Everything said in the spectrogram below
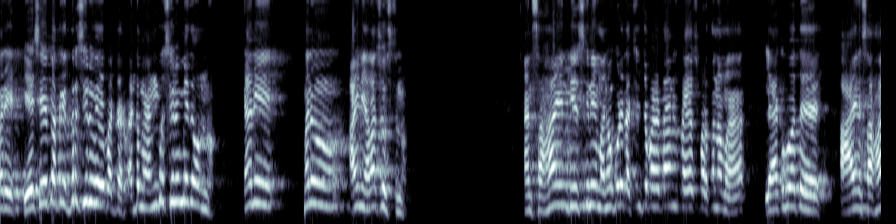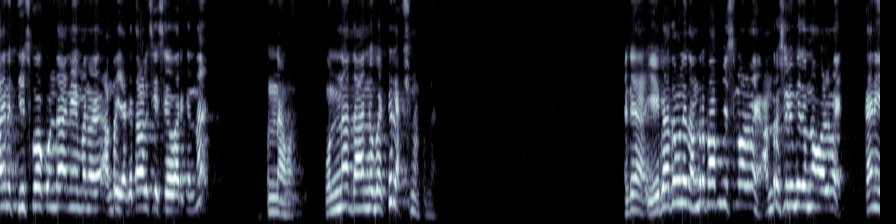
మరి ఏసై పక్కన ఇద్దరు శిలువ వేయబడ్డారు. అంటే మనం అందరూ శిలువ మీదే ఉన్నాం. కానీ మనం ఆయన ఎలా చూస్తున్నాం? ఆయన సహాయం తీసుకుని మనం కూడా రక్షించబడటానికి ప్రయాసపడుతున్నామా? లేకపోతే ఆయన సహాయం తీసుకోకుండానే మనం అందరూ ఎగతాళి చేసేవారి కింద ఉన్నామా? ఉన్న దాన్ని బట్టి రక్షణ ఉంటుంది. అంటే ఏ భేదం లేదు. అందరూ పాపం చేసిన వాళ్ళమే. అందరూ శిలువు మీద ఉన్న వాళ్ళమే. కానీ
